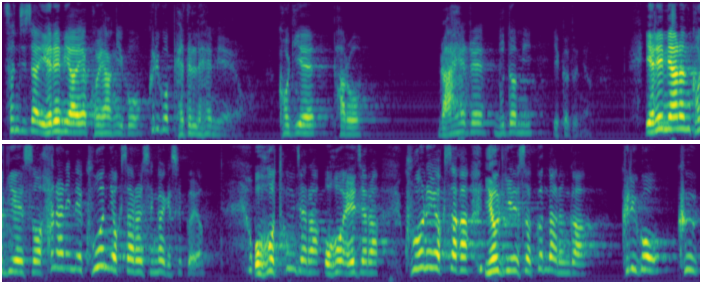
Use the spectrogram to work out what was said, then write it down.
선지자 예레미야의 고향이고 그리고 베들레헴이에요. 거기에 바로 라헬의 무덤이 있거든요. 예레미야는 거기에서 하나님의 구원 역사를 생각했을 거예요. 오호 통제라, 오호 애제라, 구원의 역사가 여기에서 끝나는가? 그리고 그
